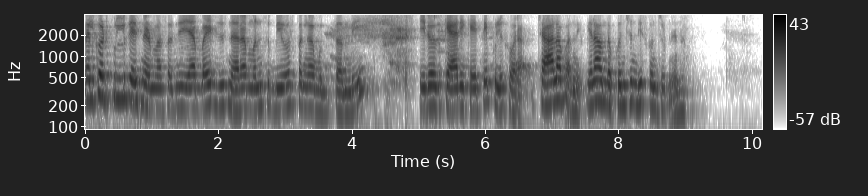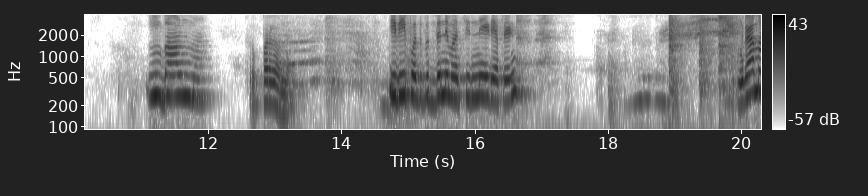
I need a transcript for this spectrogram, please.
తలకోటి ఫుల్గా వేసినాడు మా సంజయ్. బయట చూసినారా? మనసు బీవస్తంగా ముడుతుంది. ఈరోజు క్యారీకి అయితే పులిహోర. చాలా బాగుంది ఎలా ఉందో కొంచెం తీసుకొని చూడు నేను. బాగున్నా సూపర్గా ఉంది. ఇది పొద్దు పొద్దున్నే మా చిన్న ఐడియా ఫ్రెండ్స్ రామా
